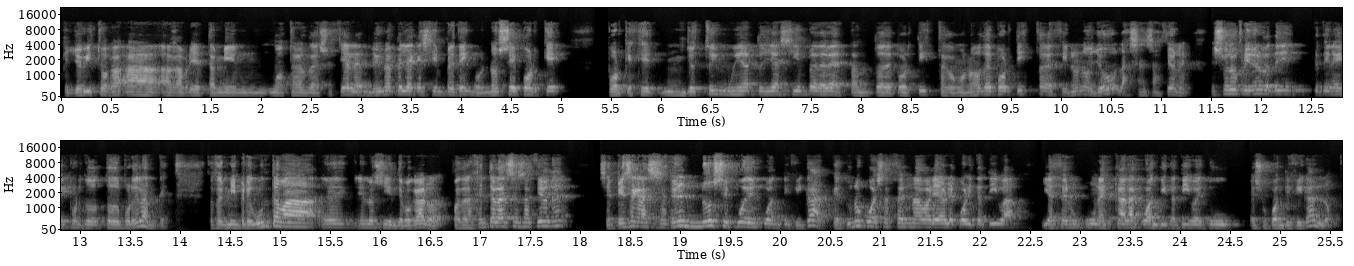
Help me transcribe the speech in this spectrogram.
que yo he visto a, a, Gabriel también mostrar en redes sociales. De una pelea que siempre tengo, no sé por qué, porque es que mm, yo estoy muy harto ya siempre de ver, tanto deportista como no deportista, decir, no, no, yo las sensaciones. Eso es lo primero que tenéis, que tenéis por todo, por delante. Entonces, mi pregunta va en, en, lo siguiente, porque claro, cuando la gente habla de sensaciones, se piensa que las sensaciones no se pueden cuantificar, que tú no puedes hacer una variable cualitativa y hacer una escala cuantitativa y tú eso cuantificarlo.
